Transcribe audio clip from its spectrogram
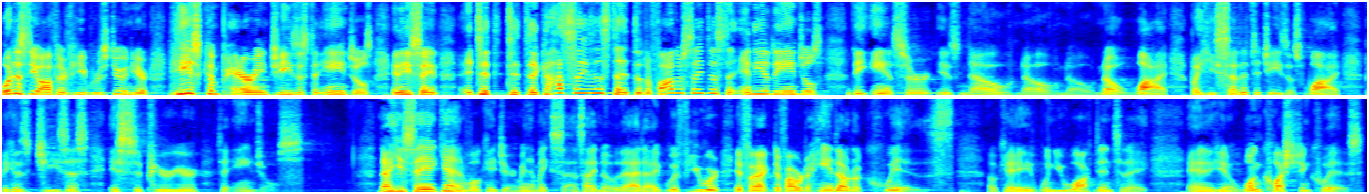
What is the author of Hebrews doing here? He's comparing Jesus to angels and he's saying, Did, did, did God say this? Did, did the Father say this to any of the angels? The answer is no, no, no, no. Why? But he said it to Jesus. Why? Because Jesus is superior to angels angels. Now you say again, well, okay, Jeremy, that makes sense. I know that. I, if you were, if I, if I were to hand out a quiz, okay, when you walked in today, and you know, one question quiz,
